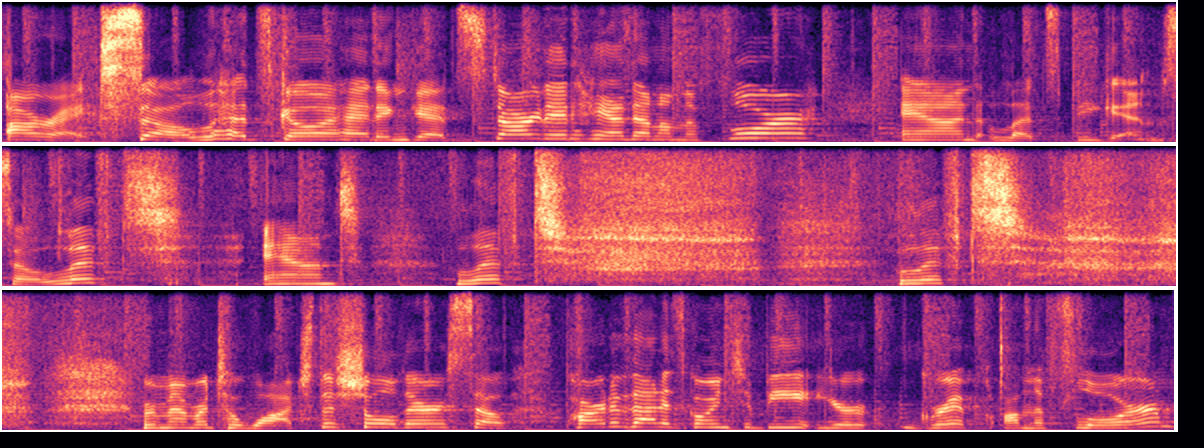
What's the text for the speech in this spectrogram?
All right, so let's go ahead and get started. Hand down on the floor and let's begin. So lift and lift, lift, Remember to watch the shoulder. So part of that is going to be your grip on the floor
